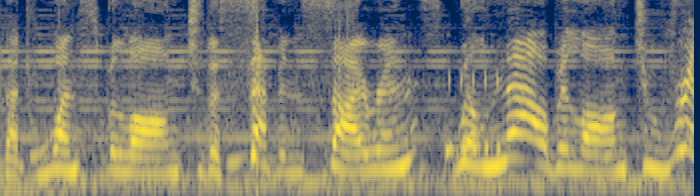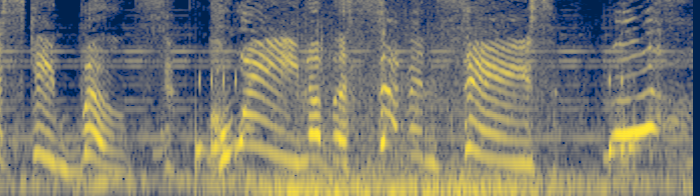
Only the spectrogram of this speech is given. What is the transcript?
That once belonged to the Seven Sirens will now belong to Risky Boots, Queen of the Seven Seas!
